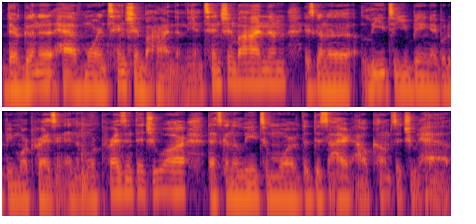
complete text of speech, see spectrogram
they're gonna have more intention behind them. The intention behind them is gonna lead to you being able to be more present. And the more present that you are, that's gonna lead to more of the desired outcomes that you have.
